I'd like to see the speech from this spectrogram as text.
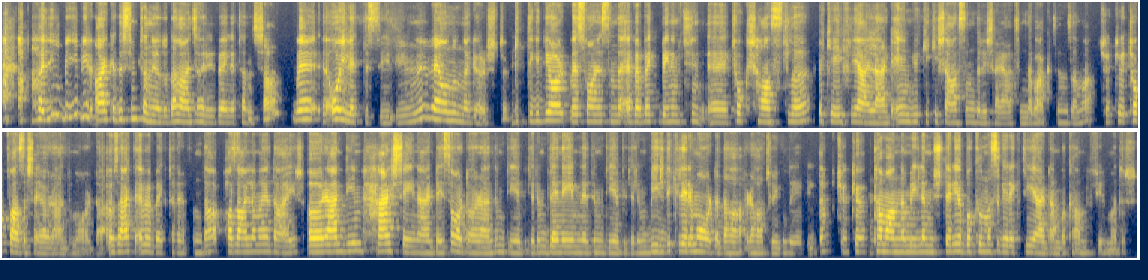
Halil Bey'i bir arkadaşım tanıyordu daha önce Halil Bey'le tanışan ve e, o iletti CV'mi ve onunla görüştük. Gitti gidiyor ve sonrasında Ebebek benim için e, çok şanslı ve keyifli yerlerde. En büyük iki şansımdır iş hayatında baktığın zaman. Çünkü çok fazla şey öğrendim orada. Özellikle Ebebek tarafında pazarlamaya dair öğrendiğim her şeyi neredeyse orada öğrendim diyebilirim. Deneyimledim diyebilirim. Bildiklerimi orada daha rahat uygulayabildim. Çünkü tam anlamıyla müşteriye bakılması gerektiği yerden bakan bir firmadır.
